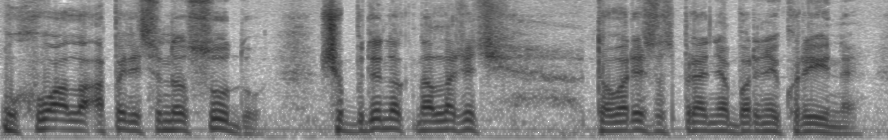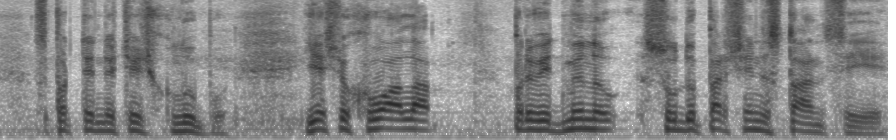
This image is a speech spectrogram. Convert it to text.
ухвала апеляційного суду, що будинок належить товариству сприяння оборони України, спортивного клубу. Є ухвала про відміну суду першої інстанції,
